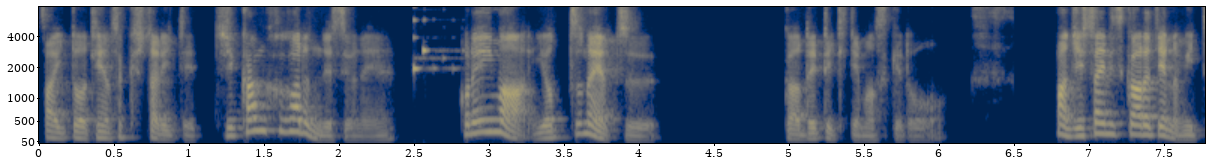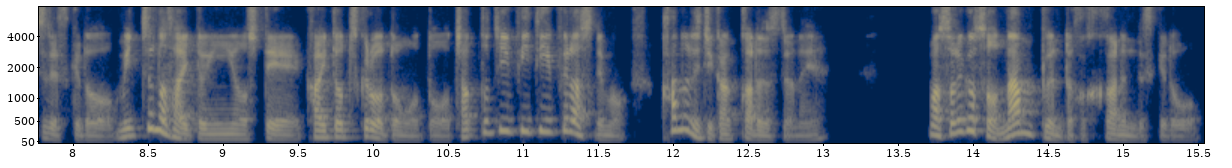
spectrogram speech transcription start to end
サイトを検索したりって時間かかるんですよね。これ今4つのやつが出てきてますけど、まあ実際に使われてるのは3つですけど、3つのサイトを引用して回答を作ろうと思うと、チャット GPT プラスでもかなり時間かかるんですよね。まあそれこそ何分とかかかるんですけど、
